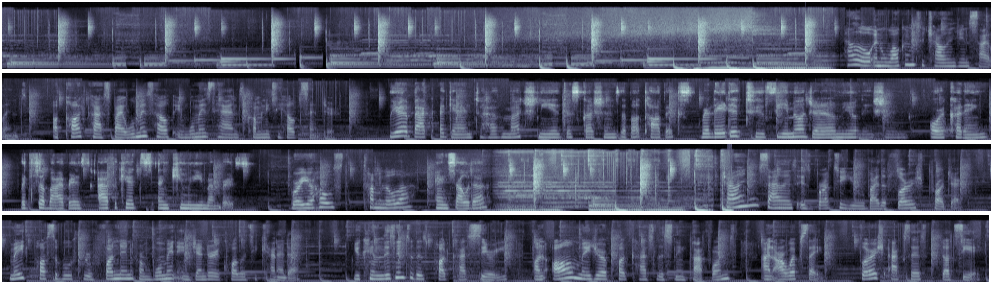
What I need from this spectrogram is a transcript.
Hello, and welcome to Challenging Silence, a podcast by Women's Health in Women's Hands Community Health Center. We are back again to have much needed discussions about topics related to female genital mutilation or cutting with survivors, advocates, and community members. We're your hosts, Lola and Sauda. Challenging Silence is brought to you by the Flourish Project, made possible through funding from Women in Gender Equality Canada. You can listen to this podcast series on all major podcast listening platforms and our website, flourishaccess.ca.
